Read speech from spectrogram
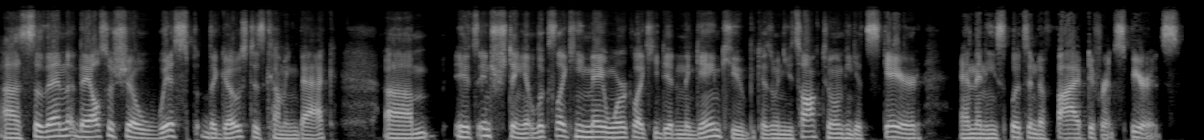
Uh, so then they also show Wisp, the ghost, is coming back. Um, it's interesting. It looks like he may work like he did in the GameCube because when you talk to him, he gets scared and then he splits into five different spirits.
